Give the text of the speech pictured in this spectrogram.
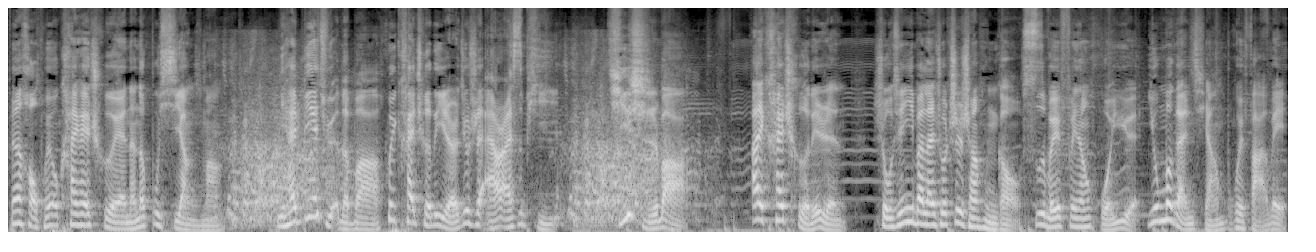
跟好朋友开开车呀，难道不香吗？你还别觉得吧，会开车的人就是 LSP。其实吧，爱开车的人，首先一般来说智商很高，思维非常活跃，幽默感强，不会乏味，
